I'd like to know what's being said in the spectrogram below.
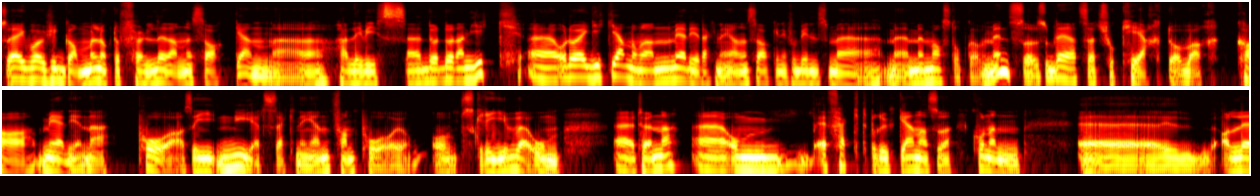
så jeg var jo ikke gammel nok til å følge denne saken, eh, heldigvis, eh, da, da den gikk. Og da jeg gikk gjennom den mediedekningen av den saken i forbindelse med, med, med masteroppgaven min, så, så, ble jeg rett og slett sjokkert over hva mediene på, altså i nyhetsdekningen fant på å, å skrive om eh, Tønne. Eh, om effektbruken, altså hvordan Eh, alle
